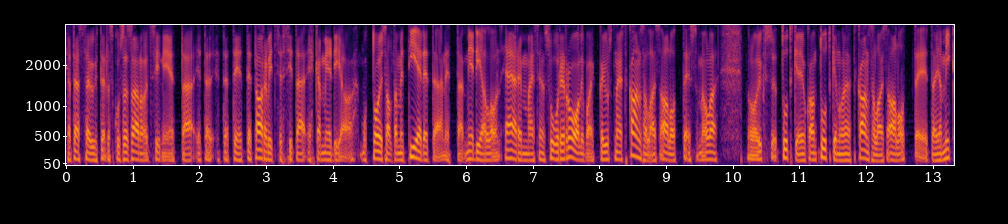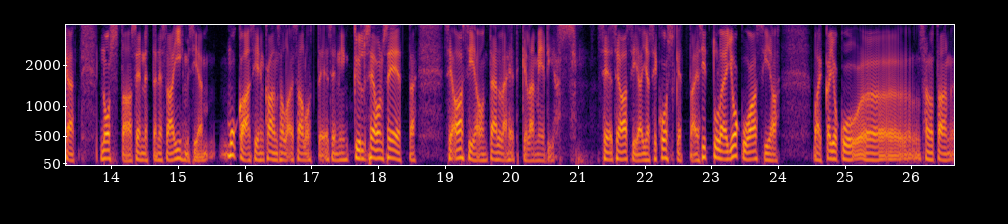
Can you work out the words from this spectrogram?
Ja tässä yhteydessä, kun sä sanoit Sini, että, että, että te ette tarvitse sitä ehkä mediaa, mutta toisaalta me tiedetään, että medialla on äärimmäisen suuri rooli vaikka just näistä kansalaisaloitteissa. Me ollaan, me ollaan yksi tutkija, joka on tutkinut näitä kansalaisaloitteita ja mikä nostaa sen, että ne saa ihmisiä mukaan siihen kansalaisaloitteeseen, niin kyllä se on se, että se asia on tällä hetkellä mediassa se, se asia ja se koskettaa. Ja sitten tulee joku asia, vaikka joku sanotaan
